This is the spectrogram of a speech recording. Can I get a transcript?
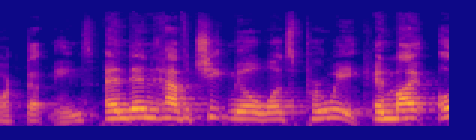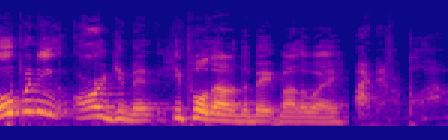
fuck that means, and then have a cheat meal once per week. And my opening argument, he pulled out of the debate, by the way. I never pull out.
